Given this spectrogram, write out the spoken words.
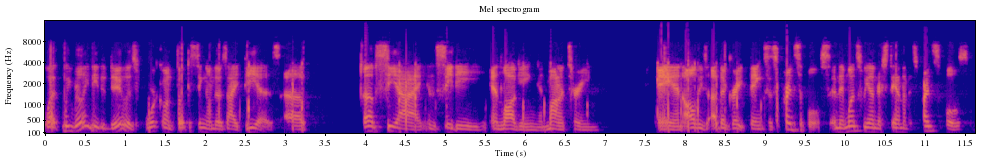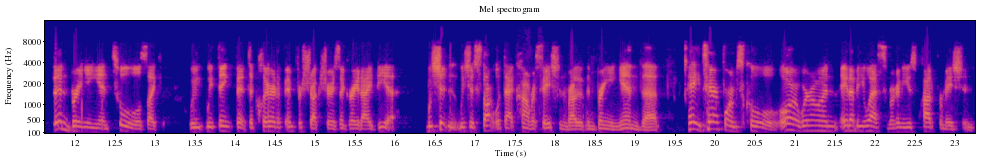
What we really need to do is work on focusing on those ideas of of CI and CD and logging and monitoring and all these other great things as principles. And then once we understand them as principles, then bringing in tools like we, we think that declarative infrastructure is a great idea. We shouldn't, we should start with that conversation rather than bringing in the, hey, Terraform's cool, or we're on AWS, and we're going to use CloudFormation.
